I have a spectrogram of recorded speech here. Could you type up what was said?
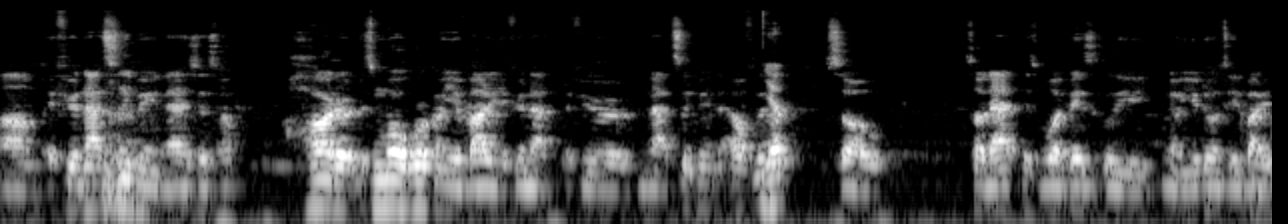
Um, if you're not sleeping, that's just harder. It's more work on your body if you're not if you're not sleeping often. Yep. So so that is what basically you know you're doing to your body.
